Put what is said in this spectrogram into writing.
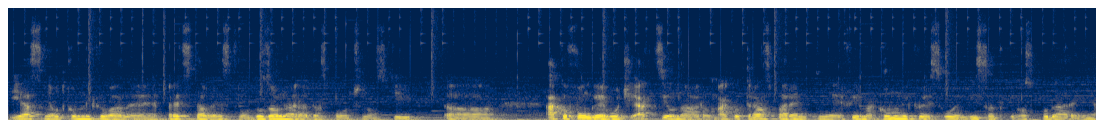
jasne odkomunikované predstavenstvo, dozorná rada spoločnosti, e, ako funguje voči akcionárom, ako transparentne firma komunikuje svoje výsledky hospodárenia.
